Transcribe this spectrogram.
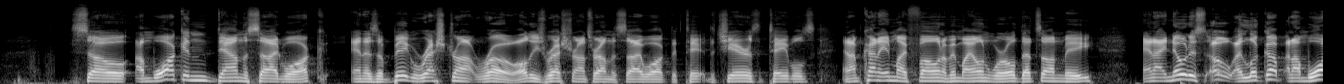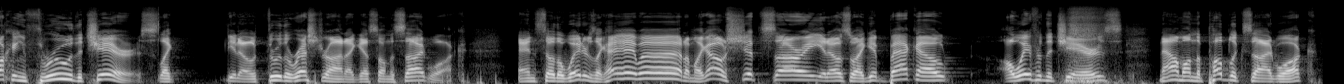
So I'm walking down the sidewalk, and there's a big restaurant row. All these restaurants around the sidewalk, the ta- the chairs, the tables, and I'm kind of in my phone. I'm in my own world. That's on me. And I notice, oh, I look up, and I'm walking through the chairs, like you know, through the restaurant, I guess, on the sidewalk. And so the waiter's like, "Hey, what?" I'm like, "Oh shit, sorry," you know. So I get back out, away from the chairs. now I'm on the public sidewalk,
